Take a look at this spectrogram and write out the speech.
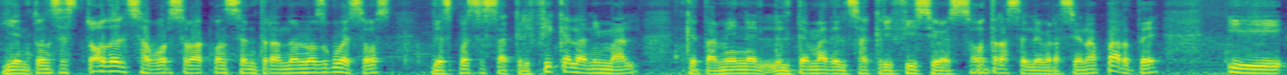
y entonces todo el sabor se va concentrando en los huesos. Después se sacrifica el animal, que también el, tema del sacrificio es otra celebración aparte. Y,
